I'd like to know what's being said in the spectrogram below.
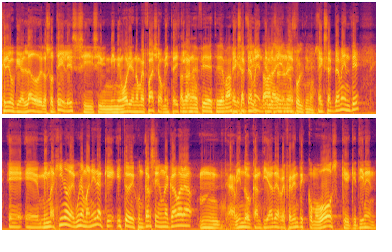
creo que al lado de los hoteles, si, si mi memoria no me falla o mi estadística... de fiesta y demás. Exactamente. ahí en los últimos. Exactamente. Eh, eh, me imagino de alguna manera que esto de juntarse en una cámara, mm, habiendo cantidad de referentes como vos, que, que tienen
